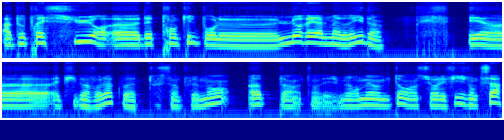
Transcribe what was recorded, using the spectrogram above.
à peu près sûr d'être tranquille pour le, Real Madrid. Et, puis bah voilà quoi, tout simplement. Hop, attendez, je me remets en même temps hein, sur les fiches. Donc ça,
